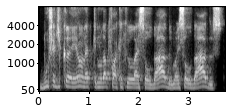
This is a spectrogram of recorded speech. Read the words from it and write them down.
Bucha de canhão, né? Porque não dá para falar que aquilo lá é soldado, mas soldados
